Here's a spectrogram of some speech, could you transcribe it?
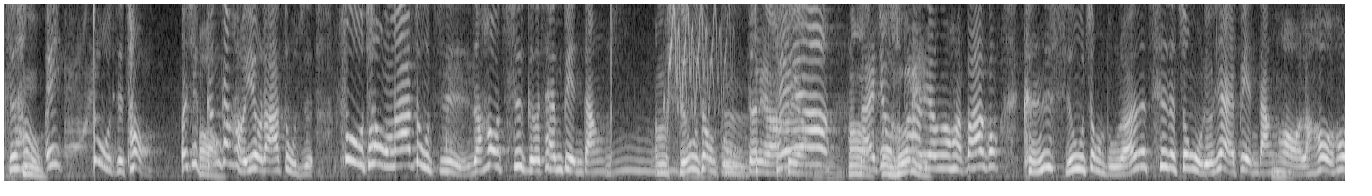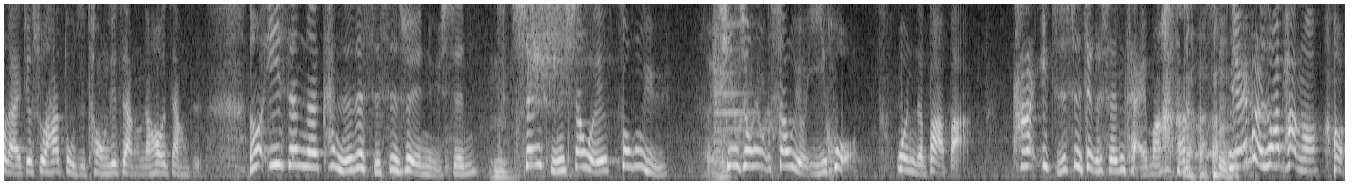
之后，哎，肚子痛。而且刚刚好也有拉肚子，腹痛拉肚子，然后吃隔餐便当，嗯，食物中毒，对啊，对啊，来就八公八公，可能是食物中毒了，那吃的中午留下来便当哦，然后后来就说他肚子痛，就这样，然后这样子，然后医生呢看着这十四岁的女生，身形稍微丰腴，心中稍有疑惑，问了爸爸，她一直是这个身材吗？你还不能说她胖哦。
